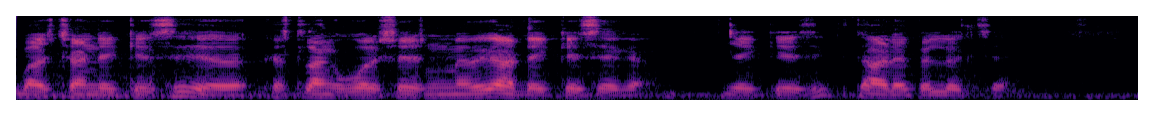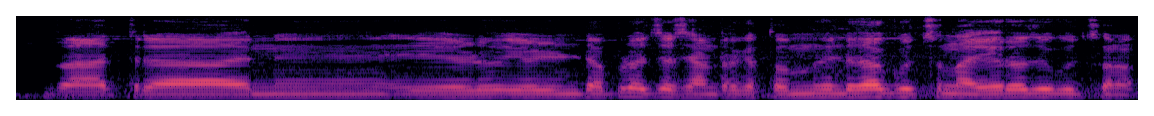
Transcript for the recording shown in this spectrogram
బస్ స్టాండ్ ఎక్కేసి కృష్ణలంక పోలీస్ స్టేషన్ మీదుగా అటు ఎక్కేసాక ఎక్కేసి తాడేపల్లి వచ్చా. రాత్రి అన్ని ఏడు ఏడింటప్పుడు వచ్చా సెంటర్కి తొమ్మిదింటి దాకా కూర్చున్నా ఏ రోజు కూర్చున్నాం.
